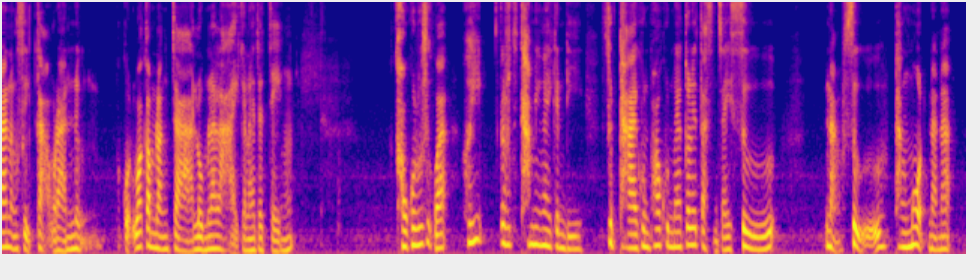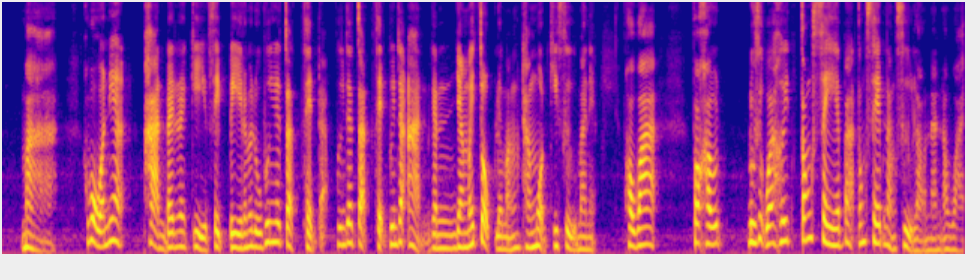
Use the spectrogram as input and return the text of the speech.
ร้านหนังสือเก่าร้านหนึ่งากฏว่ากำลังจะล้มละลายกำลังจะเจ๊งเขาก็รู้สึกว่า เฮ้ย เราจะทำยังไงกันดี สุดท้ายคุณพ่อคุณแม่ก็เลยตัดสินใจซื้อ หนังสือทั้งหมดนั้นอะมา เขาบอกว่าเนี่ย ผ่านไปกี่สิบปีแล้วไม่รู้เพิ่งจะจัดเสร็จอะเพิ่งจะจัดเสร็จเพิ่งจะอ่านกันยังไม่จบเลยมั้งทั้งหมดที่ซื้อมาเนี่ย เพราะว่าพอเขารู้สึกว่าเฮ้ยต้องเซฟอะต้องเซฟหนังสือเหล่านั้นเอาไว้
